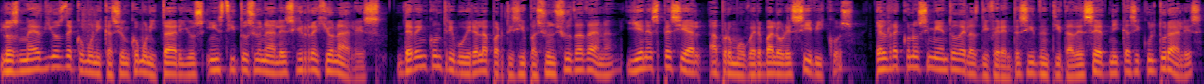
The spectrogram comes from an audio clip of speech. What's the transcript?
Los medios de comunicación comunitarios, institucionales y regionales deben contribuir a la participación ciudadana y en especial a promover valores cívicos, el reconocimiento de las diferentes identidades étnicas y culturales,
